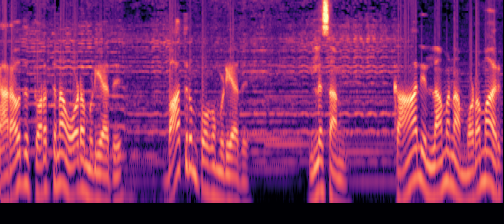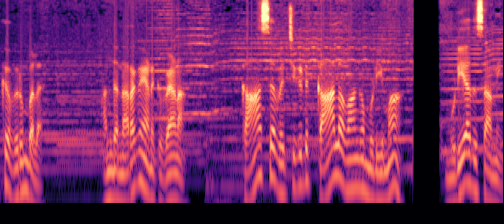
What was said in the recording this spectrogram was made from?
யாராவது துரத்துனா ஓட முடியாது. பாத்ரூம் போக முடியாது. இல்ல சாமி கால் இல்லாம நான் முடமா இருக்க விரும்பல. அந்த நரகம் எனக்கு வேணாம். காசை வச்சுக்கிட்டு காலை வாங்க முடியுமா? முடியாது சாமி.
